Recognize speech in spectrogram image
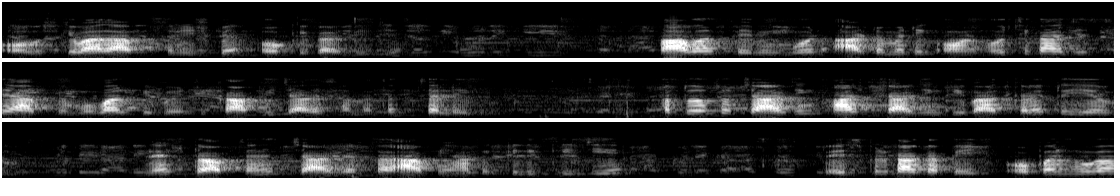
और उसके बाद आप फिनिश पे ओके कर दीजिए power saving mode automatic on हो चुका है, जिससे आपके मोबाइल की बैटरी काफ़ी ज़्यादा समय तक चलेगी। अब दोस्तों चार्जिंग फास्ट चार्जिंग की बात करें तो ये नेक्स्ट ऑप्शन है चार्जर का। आप यहाँ पे क्लिक कीजिए। तो इस प्रकार का पेज ओपन होगा।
